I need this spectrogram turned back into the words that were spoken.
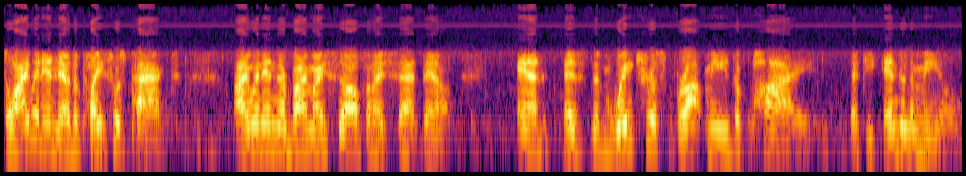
So I went in there. The place was packed. I went in there by myself, and I sat down. And as the waitress brought me the pie at the end of the meal,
